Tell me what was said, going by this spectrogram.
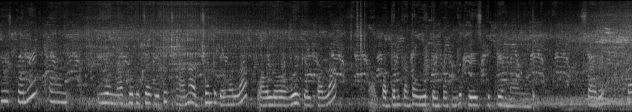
తీసుకొని నా కూతురు జాకెట్ చాలా అర్జెంటుగా వల్ల వాళ్ళు ఊరికి వెళ్ళిపోవాలా? పొద్దునకంతా ఊరికి వెళ్ళిపోతుంది ప్లీజ్ కుట్టి అమ్మా సరే. సరే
